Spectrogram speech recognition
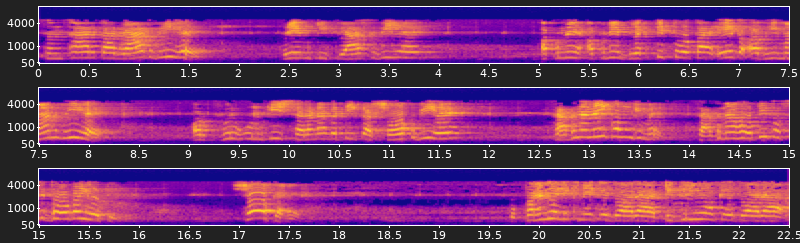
संसार का राग भी है, प्रेम की प्यास भी है अपने अपने व्यक्तित्व का एक अभिमान भी है, और फिर उनकी शरणागति का शौक भी है, साधना नहीं कहूँगी मैं। साधना होती तो सिद्ध हो गई होती। शौक है। तो पढ़ने लिखने के द्वारा, डिग्रियों के द्वारा,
